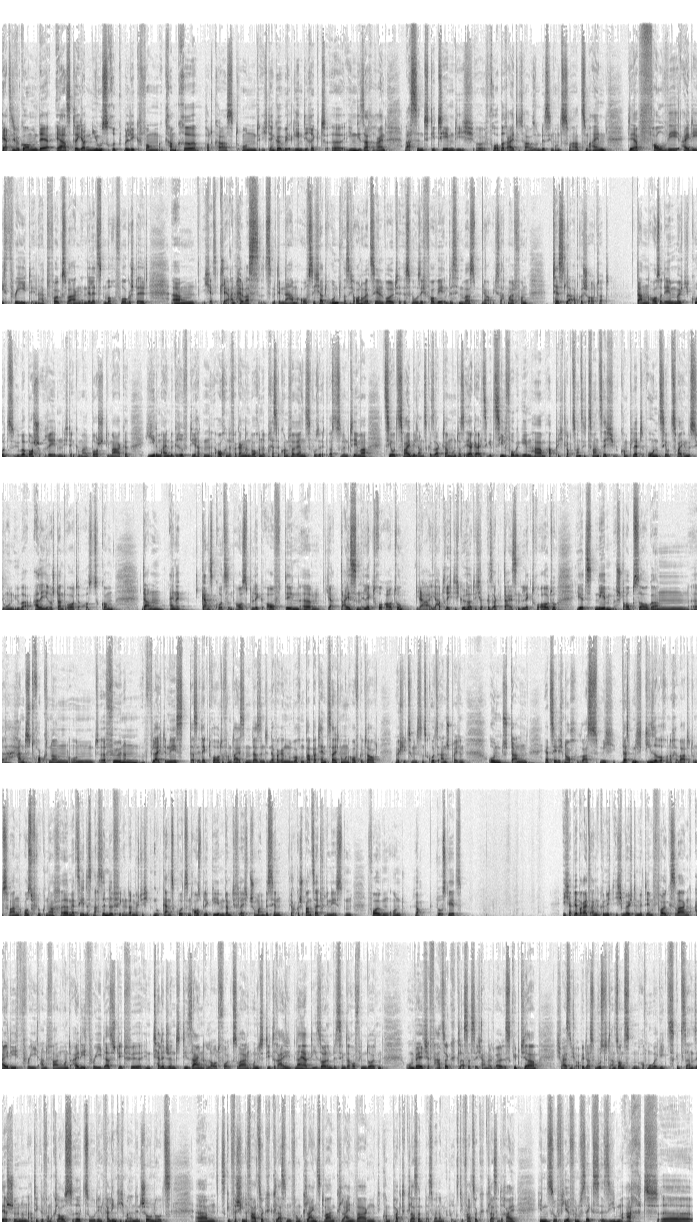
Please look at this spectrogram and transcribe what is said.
Herzlich willkommen, der erste ja, News-Rückblick vom Kramkre Podcast. Und ich denke, wir gehen direkt äh, in die Sache rein. Was sind die Themen, die ich äh, vorbereitet habe, so ein bisschen? Und zwar zum einen der VW ID3, den hat Volkswagen in der letzten Woche vorgestellt. Ähm, ich erkläre einmal, was es mit dem Namen auf sich hat. Und was ich auch noch erzählen wollte, ist, wo sich VW ein bisschen was, ja, ich sag mal, von Tesla abgeschaut hat. Dann außerdem möchte ich kurz über Bosch reden. Ich denke mal, Bosch, die Marke, jedem ein Begriff. Die hatten auch in der vergangenen Woche eine Pressekonferenz, wo sie etwas zu dem Thema CO2-Bilanz gesagt haben und das ehrgeizige Ziel vorgegeben haben, ab, ich glaube, 2020 komplett ohne CO2-Emissionen über alle ihre Standorte auszukommen. Dann eine ganz kurzen Ausblick auf den ähm, ja, Dyson Elektroauto. Ja, ihr habt richtig gehört. Ich habe gesagt Dyson Elektroauto. Jetzt neben Staubsaugern, äh, Handtrocknern und äh, Föhnen vielleicht demnächst das Elektroauto von Dyson. Da sind in der vergangenen Woche ein paar Patentzeichnungen aufgetaucht. Möchte ich zumindest kurz ansprechen. Und dann erzähle ich noch, was mich, was mich diese Woche noch erwartet. Und zwar ein Ausflug nach äh, Mercedes, nach Sindelfingen. Da möchte ich nur ganz kurz einen Ausblick geben, damit ihr vielleicht schon mal ein bisschen ja, gespannt seid für die nächsten Folgen. Und ja, los geht's. Ich habe ja bereits angekündigt, ich möchte mit dem Volkswagen ID3 anfangen. Und ID3, das steht für Intelligent Design laut Volkswagen. Und die drei, naja, die sollen ein bisschen darauf hindeuten, um welche Fahrzeugklasse es sich handelt. Weil es gibt ja, ich weiß nicht, ob ihr das wusstet, ansonsten auf Mobile Geeks gibt es da einen sehr schönen Artikel vom Klaus äh, zu, den verlinke ich mal in den Show Notes. Ähm, es gibt verschiedene Fahrzeugklassen, vom Kleinstwagen, Kleinwagen, die Kompaktklasse, das wäre dann übrigens die Fahrzeugklasse 3, hin zu 4, 5, 6, 7, 8 äh,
